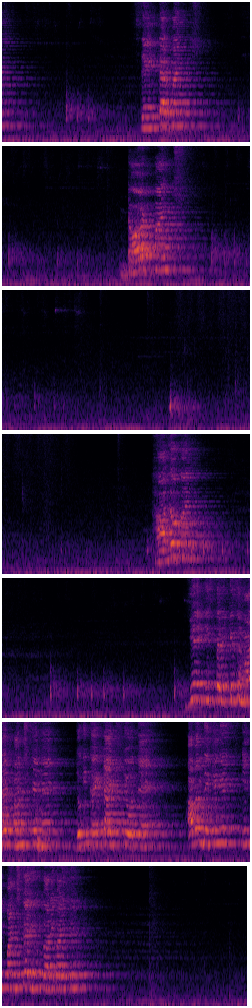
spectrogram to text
Centre punch. Dot punch hollow punch ये इस तरीके से हमारे पंच के हैं जो कि कई टाइप्स के होते हैं अब हम देखेंगे इन पंच का यूज़ बारी बारी से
